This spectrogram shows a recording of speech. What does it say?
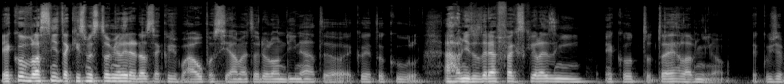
Jako vlastně taky jsme z toho měli radost, jako že wow, posíláme to do Londýna, to, jako je to cool. A hlavně to teda fakt skvěle zní, jako to, to je hlavní, no. Jakože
